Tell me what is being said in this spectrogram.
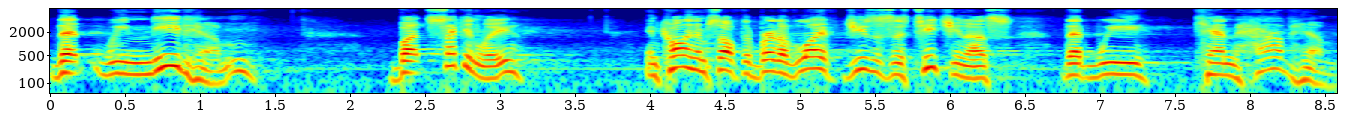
that we need him, but secondly, in calling himself the bread of life, Jesus is teaching us that we can have him.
